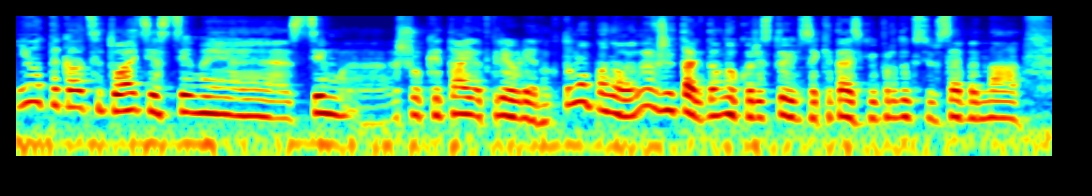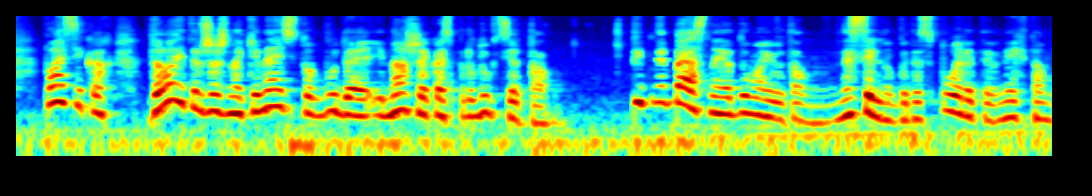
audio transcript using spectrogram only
і от така от ситуація з, цими, з цим, е, що Китай відкрив ринок. Тому, панове, ми вже так давно користуємося китайською продукцією в себе на пасіках. Давайте вже ж на кінець то буде і наша якась продукція там. Піднебесна, я думаю, там не сильно буде спорити. В них там,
